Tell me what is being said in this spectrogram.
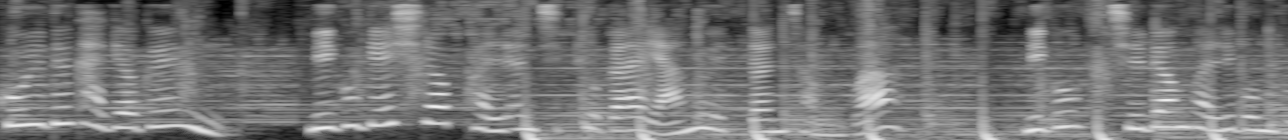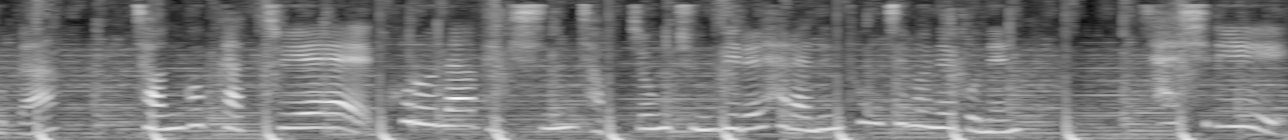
골드 가격은 미국의 실업 관련 지표가 양호했던 점과 미국 질병관리본부가 전국 각주에 코로나 백신 접종 준비를 하라는 통지문을 보낸 사실이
